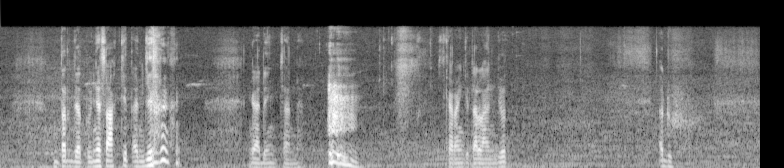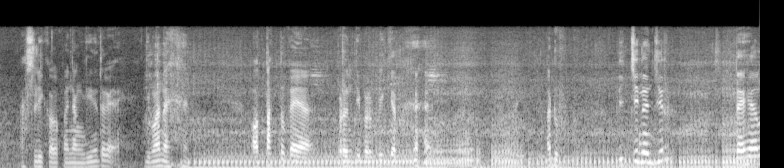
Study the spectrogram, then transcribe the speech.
Ntar jatuhnya sakit anjir. Nggak ada yang canda sekarang kita lanjut. Aduh. Asli kalau panjang gini tuh kayak gimana ya? Otak tuh kayak berhenti berpikir licin anjir. Tehel.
